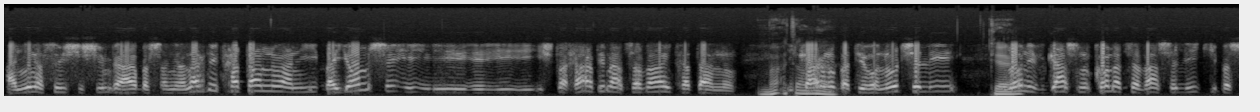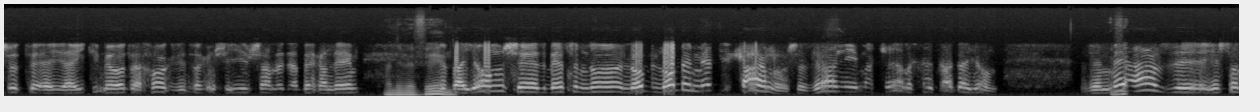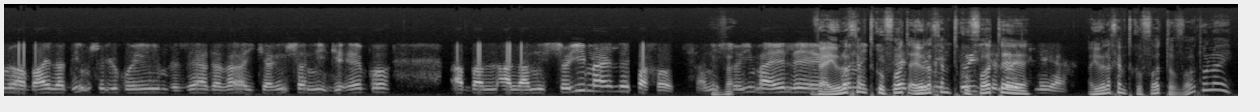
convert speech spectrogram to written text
אני נשוי 64 שנים. אנחנו התחתנו, אני, ביום שהשתחררתי מהצבא התחתנו. מה אתה אומר? הכרנו בטירונות שלי, כן. לא נפגשנו כל הצבא שלי, כי פשוט אה, הייתי מאוד רחוק, זה דברים שאי אפשר לדבר עליהם. אני מבין. וביום שבעצם לא, לא, לא באמת הכרנו, שזה אני מכה על החטא עד היום. ומאז אה, יש לנו ארבעה ילדים שהיו בריאים, וזה הדבר העיקרי שאני גאה בו. אבל על הנישואים האלה פחות. הנישואים האלה... והיו לכם תקופות, היו לכם תקופות, אה. היו לכם תקופות טובות אולי?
